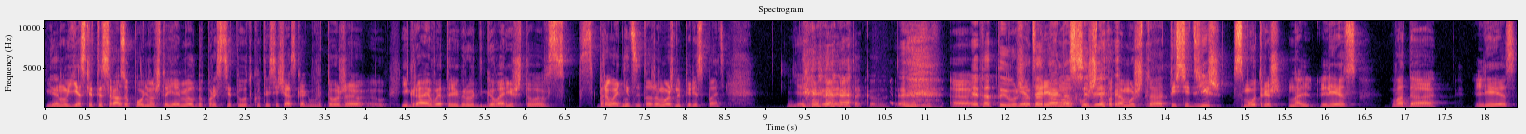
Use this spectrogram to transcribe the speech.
Я- Ну, если ты сразу понял, что я имел в виду проститутку, ты сейчас как бы тоже, э, играя в эту игру, говоришь, что с проводницей тоже можно переспать. Я не говорю такого. Э, Это ты уже Это реально скучно, потому что ты сидишь, смотришь на лес, вода, лес,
